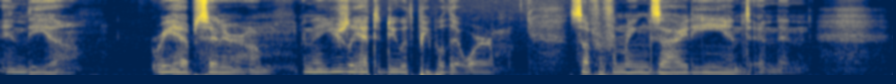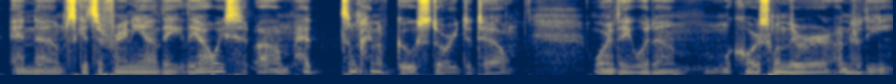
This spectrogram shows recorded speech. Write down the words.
in the uh, rehab center, um, and they usually had to do with people that were suffer from anxiety and and and, and um, schizophrenia. They they always um, had some kind of ghost story to tell, where they would, um, of course, when they were under the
